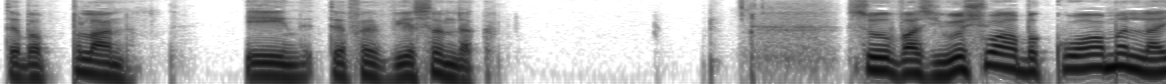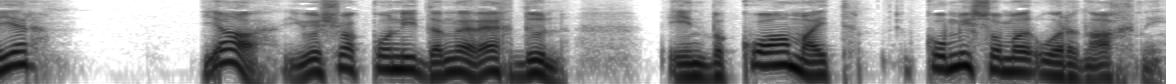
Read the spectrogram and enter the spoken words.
te beplan en te verwesenlik. So was Joshua 'n bekwame leier Ja, Joshua kon die dinge reg doen en bekwaamheid kom nie sommer oornag nie.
